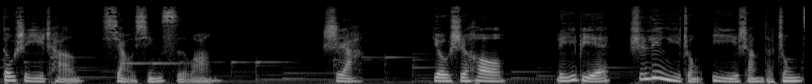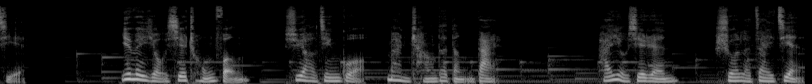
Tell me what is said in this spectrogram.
都是一场小型死亡。是啊，有时候，离别是另一种意义上的终结，因为有些重逢需要经过漫长的等待，还有些人说了再见，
